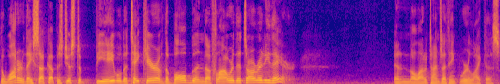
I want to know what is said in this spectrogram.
The water they suck up is just to be able to take care of the bulb and the flower that's already there. And a lot of times I think we're like this.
